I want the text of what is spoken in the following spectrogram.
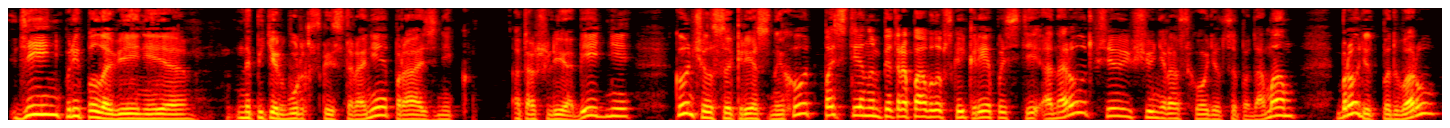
День приполовения. На петербургской стороне праздник. Отошли обедни, кончился крестный ход по стенам Петропавловской крепости, а народ все еще не расходится по домам, бродит по двору,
